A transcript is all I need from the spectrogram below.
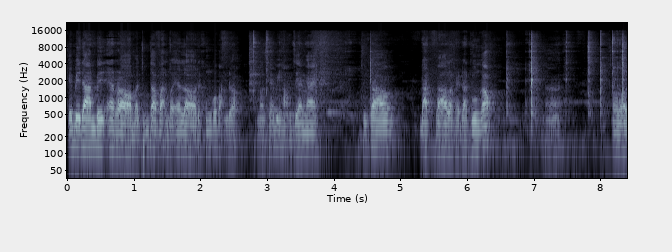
cái bê đan bên R mà chúng ta vặn vào L thì không có vặn được, nó sẽ bị hỏng gen ngay. Chúng ta đặt vào là phải đặt vuông góc. Đó. sau đó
